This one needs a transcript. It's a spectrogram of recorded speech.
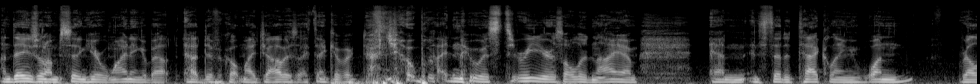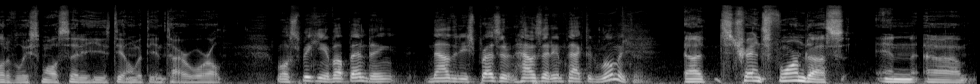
on days when I'm sitting here whining about how difficult my job is, I think of a Joe Biden who is three years older than I am, and instead of tackling one relatively small city, he's dealing with the entire world. Well, speaking of upending, now that he's president, how's that impacted Wilmington? Uh, it's transformed us in. Um,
